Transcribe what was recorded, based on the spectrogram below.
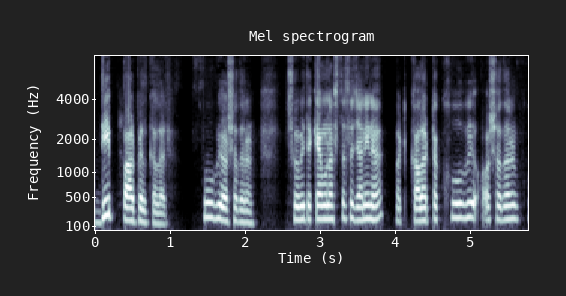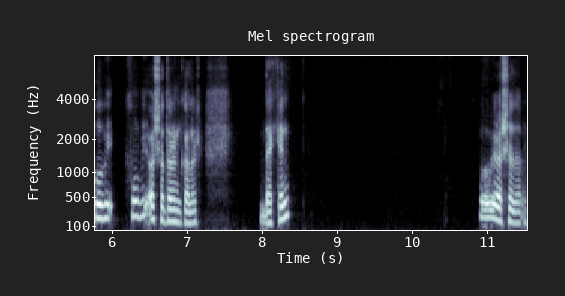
deep purple colour খুবই অসাধারণ। ছবিতে কেমন আসতেছে জানি না বাট কালারটা খুবই অসাধারণ, খুবই খুবই অসাধারণ কালার দেখেন। খুবই অসাধারণ।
